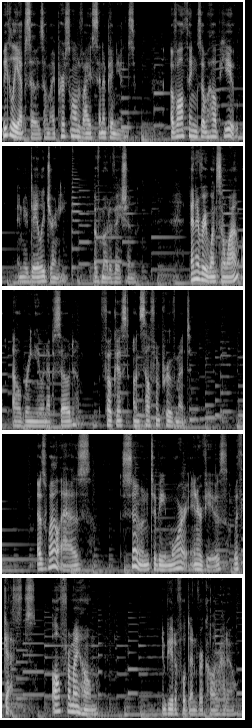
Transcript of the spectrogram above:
weekly episodes of my personal advice and opinions of all things that will help you in your daily journey of motivation. And every once in a while, I will bring you an episode focused on self improvement, as well as soon to be more interviews with guests, all from my home in beautiful Denver, Colorado.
